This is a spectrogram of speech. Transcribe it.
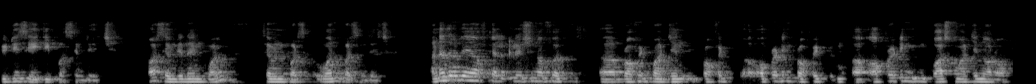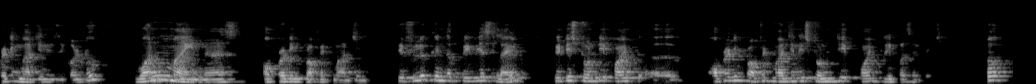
It is 80 percentage or 79.7 percent, percentage. Another way of calculation of a uh, profit margin, profit uh, operating profit, uh, operating cost margin or operating margin is equal to 1 minus operating profit margin. If you look in the previous slide, it is 20 point, uh, operating profit margin is 20.3 percentage. So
